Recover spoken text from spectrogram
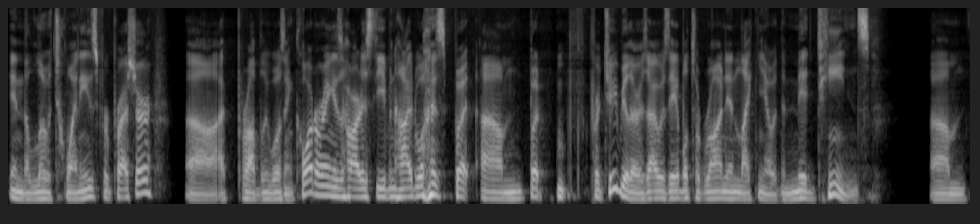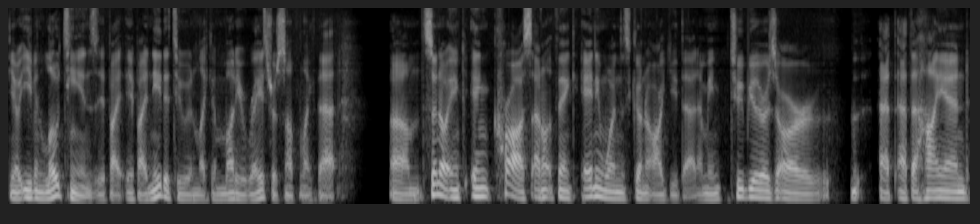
in the low twenties for pressure. Uh, I probably wasn't quartering as hard as Stephen Hyde was, but um, but for tubulars, I was able to run in like you know the mid teens, um, you know even low teens if I if I needed to in like a muddy race or something like that. Um, so no, in, in, cross, I don't think anyone's going to argue that. I mean, tubulars are at, at the high end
